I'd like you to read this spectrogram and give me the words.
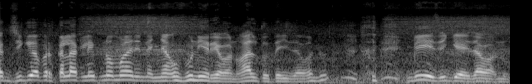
એક જગ્યા પર કલાક લીપ ન મળે ને એટલે ત્યાં ઊભું નહીં રહેવાનું હાલતું થઈ જવાનું. બે જગ્યાએ જવાનું.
